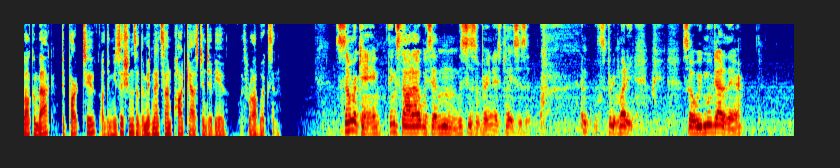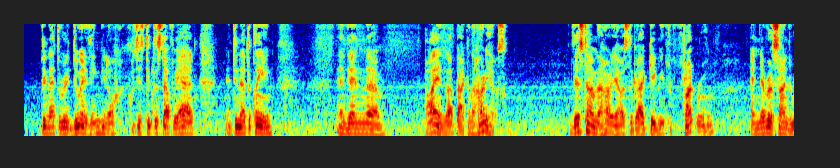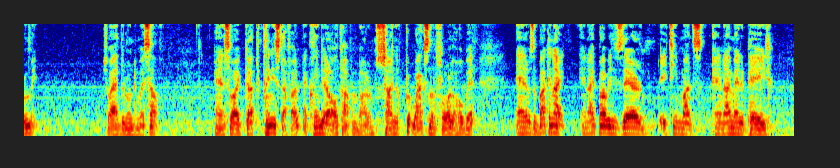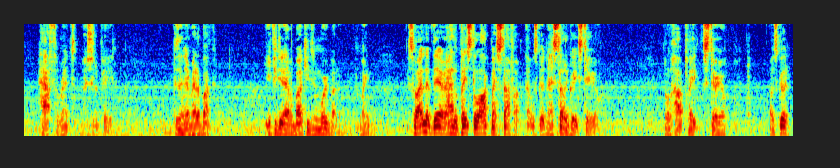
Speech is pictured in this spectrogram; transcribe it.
Welcome back to part two of the Musicians of the Midnight Sun podcast interview with Rob Wixon. Summer came, things thawed out, and we said, hmm, this isn't a very nice place, is it? it's pretty muddy. So we moved out of there. Didn't have to really do anything, you know. We just took the stuff we had and didn't have to clean. And then um, I ended up back in the Hardy House. This time in the Hardy House, the guy gave me the front room and never assigned a roommate. So I had the room to myself. And so I got the cleaning stuff out. I cleaned it all, top and bottom, shined the, put wax on the floor, the whole bit. And it was a buck a night. And I probably was there 18 months, and I might have paid half the rent I should have paid because I never had a buck. If you didn't have a buck, you didn't worry about it, right? So I lived there. I had a place to lock my stuff up. That was good. And I still had a great stereo. Little hot plate stereo. That was good.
